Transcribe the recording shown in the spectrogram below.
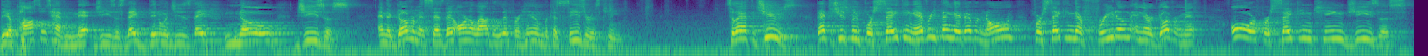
The apostles have met Jesus, they've been with Jesus, they know Jesus. And the government says they aren't allowed to live for him because Caesar is king. So they have to choose. They have to choose between forsaking everything they've ever known, forsaking their freedom and their government, or forsaking King Jesus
